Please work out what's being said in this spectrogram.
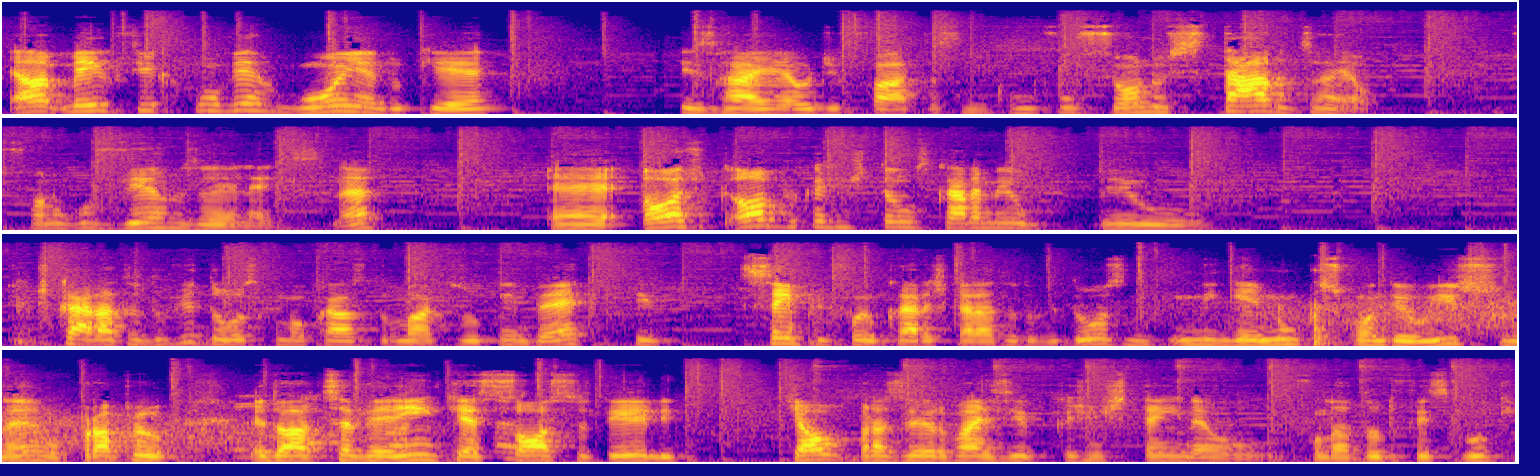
ela meio que fica com vergonha do que é Israel de fato, assim, como funciona o Estado de Israel, como funciona o governo israelense, né? É óbvio, óbvio que a gente tem uns caras meio, meio de caráter duvidoso, como é o caso do Max Zuckerberg, que sempre foi o cara de caráter duvidoso, ninguém nunca escondeu isso, né? O próprio Eduardo Severin, que é sócio dele, que é o brasileiro mais rico que a gente tem, né? O fundador do Facebook,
